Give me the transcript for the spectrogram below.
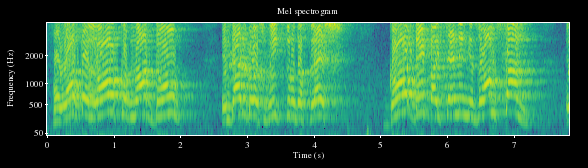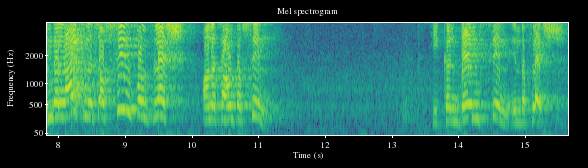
For what the law could not do, in that it was weak through the flesh, God did by sending His own Son in the likeness of sinful flesh on account of sin. He condemned sin in the flesh.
